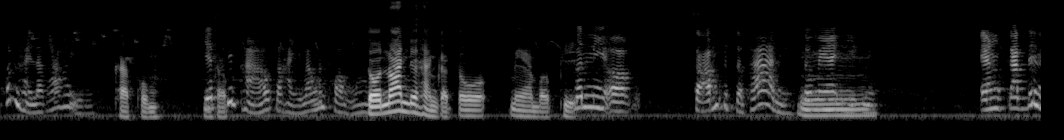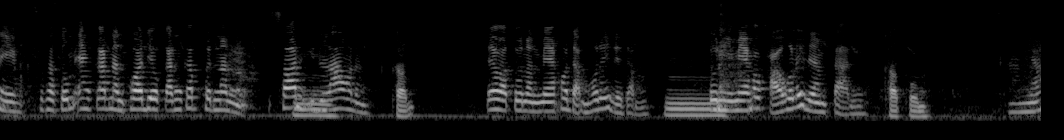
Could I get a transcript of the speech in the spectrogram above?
คนให้ราคาเขาเอง ครับผม เจ็ดครับสิบหาเขาก็ให้ว่ามันทองว่าโตนอนอยู่หันกับโตแม่บอกพี่ เพิ่นนี่ออกสามพฤษภานี่ตัวแม่อีกนี่ แองกัดด้วยนี่ผสมแองกัดนั่นพอเดียวกันกับเพิ่นนั่นซ่อนอินเล่าวนั่นครับ แต่ว่าตัวนั้นแม่เขาดำเขาได้แต่ดอืมำตัวนี้แม่เขาขาวเขาได้แต่น้ำตาลนี่ครับผม หางเงา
